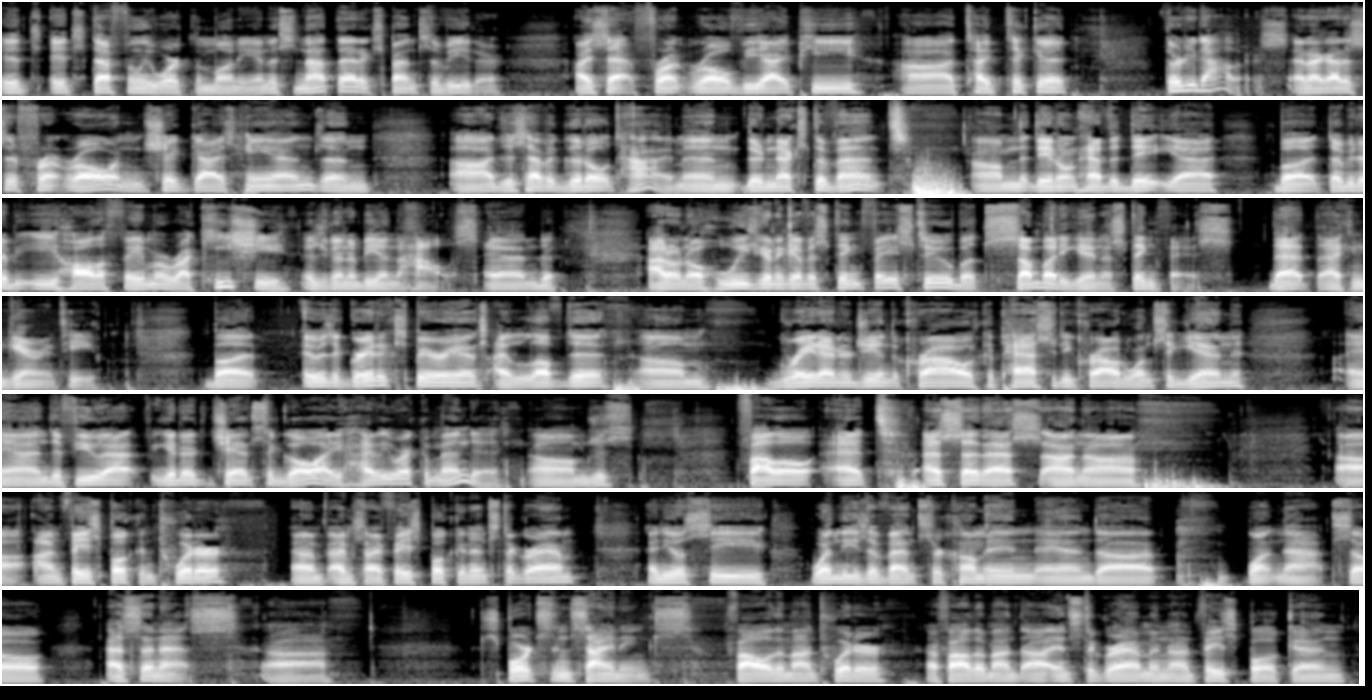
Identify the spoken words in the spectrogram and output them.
It's it's definitely worth the money, and it's not that expensive either. I sat front row VIP uh, type ticket, thirty dollars, and I got to sit front row and shake guys' hands and uh, just have a good old time. And their next event, um, they don't have the date yet, but WWE Hall of Famer Rikishi is going to be in the house, and I don't know who he's going to give a stink face to, but somebody getting a stink face. That I can guarantee. But it was a great experience. I loved it. Um, great energy in the crowd, capacity crowd once again. And if you get a chance to go, I highly recommend it. Um, just follow at SNS on uh, uh, on Facebook and Twitter. Um, I'm sorry, Facebook and Instagram and you'll see when these events are coming and uh, whatnot. So, SNS, uh, Sports and Signings. Follow them on Twitter. I follow them on uh, Instagram and on Facebook, and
